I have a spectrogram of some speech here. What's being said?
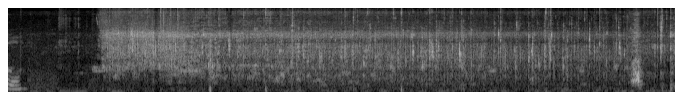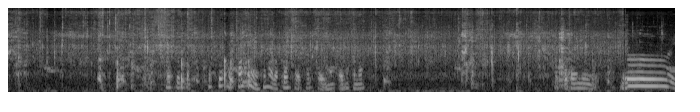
ยก็จะแบ บคลุกๆของข้าวแห้งขนมาเราก็ใส่ข้าวใส่ลงไปนะคะเนาะก็จะได้ไม่เอ้ย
